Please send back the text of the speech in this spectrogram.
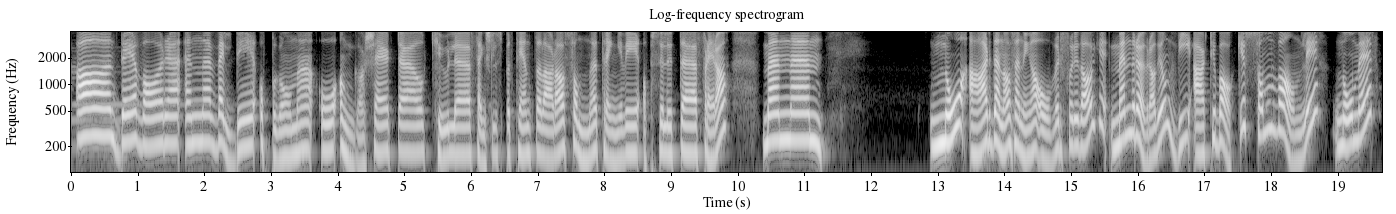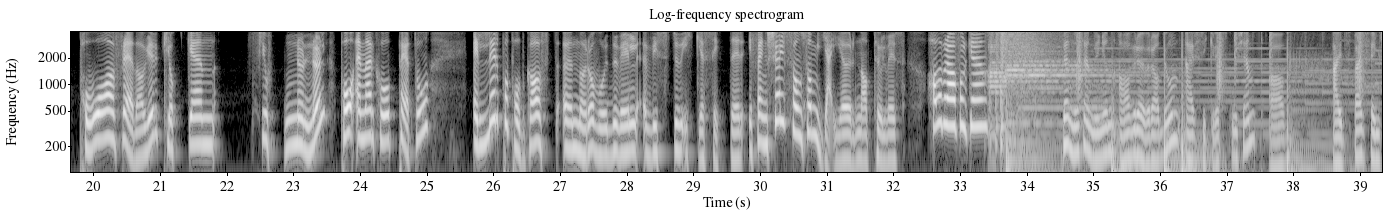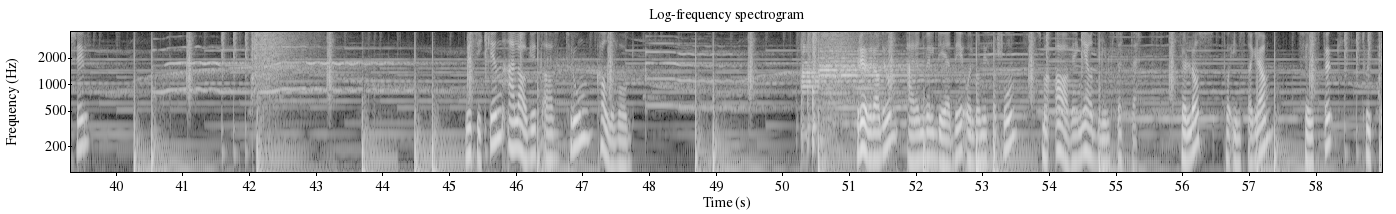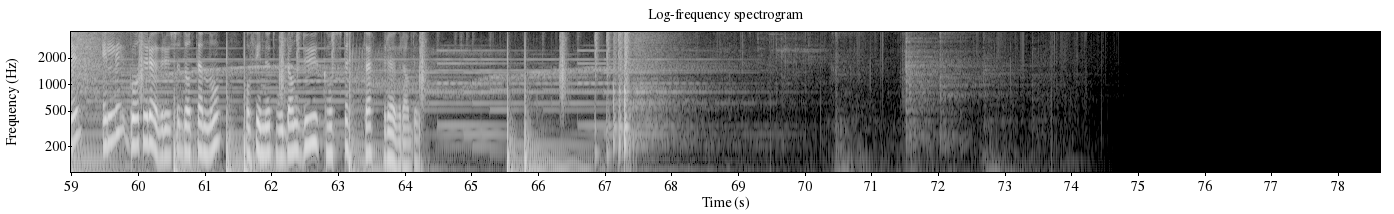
Ah, det var eh, en eh, veldig oppegående og engasjert eh, og kul fengselsbetjent det der, da. Sånne trenger vi absolutt flere av. Men eh, nå er denne sendinga over for i dag, men Røverradioen, vi er tilbake som vanlig, nå mer, på fredager klokken 14.00 på NRK P2 eller på podkast når og hvor du vil hvis du ikke sitter i fengsel, sånn som jeg gjør, naturligvis. Ha det bra, folkens! Denne sendingen av Røverradioen er sikkerhetsgodkjent av Eidsberg fengsel. Musikken er laget av Trond Kallevåg. Røverradioen er en veldedig organisasjon som er avhengig av din støtte. Følg oss på Instagram, Facebook, Twitter eller gå til røverhuset.no og finn ut hvordan du kan støtte Røverradioen.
